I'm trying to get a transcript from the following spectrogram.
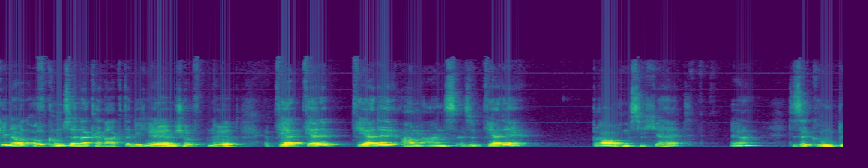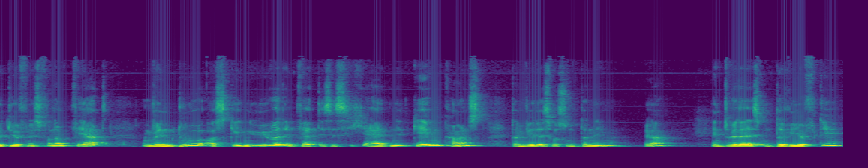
Genau, aufgrund seiner charakterlichen ja, Eigenschaften ja. hat. Pferde, Pferde, Pferde haben Angst. Also Pferde brauchen Sicherheit. Ja? Das ist ein Grundbedürfnis von einem Pferd. Und wenn du als Gegenüber dem Pferd diese Sicherheit nicht geben kannst, dann wird es was unternehmen. Ja? Entweder es unterwirft die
